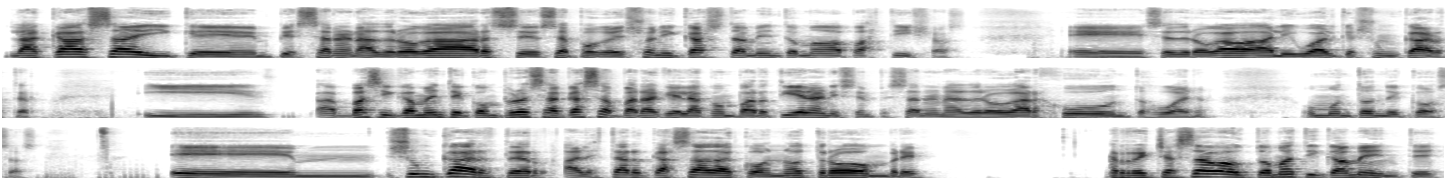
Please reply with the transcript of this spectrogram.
la casa y que empezaran a drogarse, o sea, porque Johnny Cash también tomaba pastillas, eh, se drogaba al igual que John Carter. Y ah, básicamente compró esa casa para que la compartieran y se empezaran a drogar juntos, bueno, un montón de cosas. Eh, June Carter, al estar casada con otro hombre, rechazaba automáticamente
